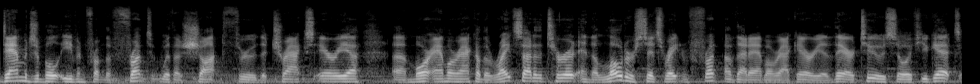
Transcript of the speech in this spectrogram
damageable even from the front with a shot through the tracks area. Uh, more ammo rack on the right side of the turret, and the loader sits right in front of that ammo rack area there too. So if you get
